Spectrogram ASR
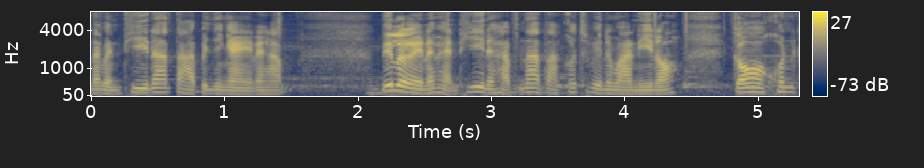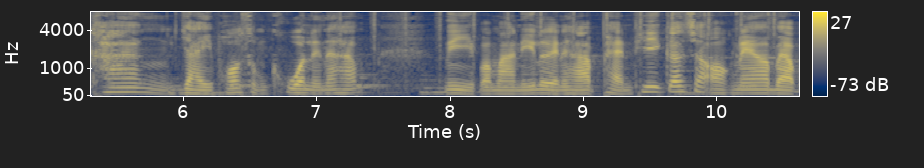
ในแผนที่หน้าตาเป็นยังไงนะครับ นี่เลยในแผนที่นะครับ หน้าตาก็จะเป็นประมาณนี้เนาะก็ค่อนข้างใหญ่พอสมควรเลยนะครับ นี่ประมาณนี้เลยนะครับ แผนที่ก็จะออกแนวแบบ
